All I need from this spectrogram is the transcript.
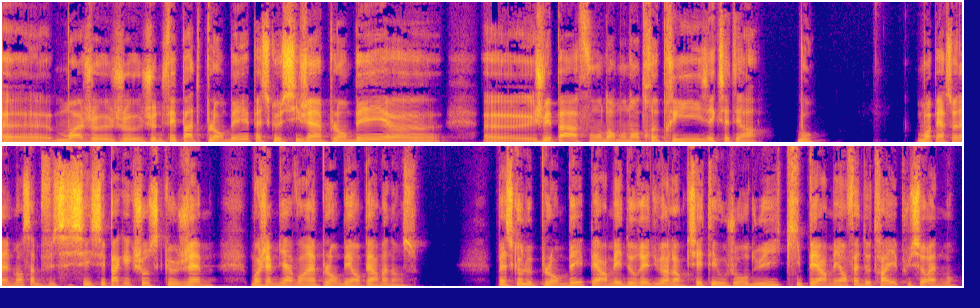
euh, moi, je, ne fais pas de plan B parce que si j'ai un plan B, euh, euh, je vais pas à fond dans mon entreprise, etc. Bon, moi personnellement, ça me c'est pas quelque chose que j'aime. Moi, j'aime bien avoir un plan B en permanence parce que le plan B permet de réduire l'anxiété aujourd'hui, qui permet en fait de travailler plus sereinement.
